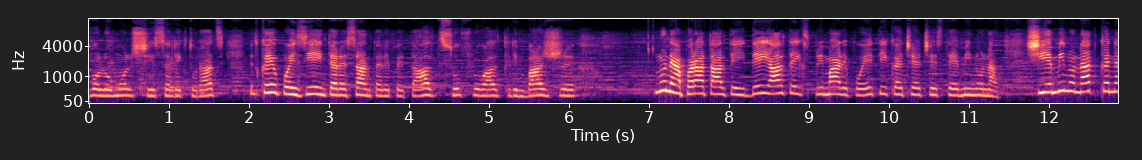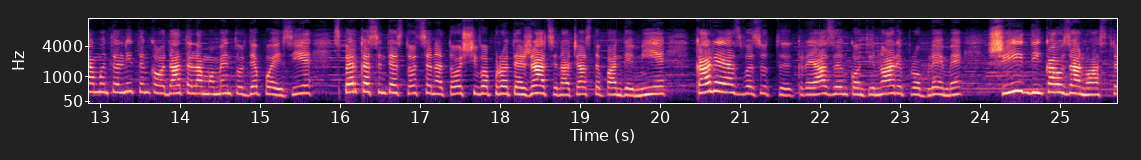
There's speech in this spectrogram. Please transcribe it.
volumul și să lecturați, pentru că e o poezie interesantă, repet, alt suflu, alt limbaj, nu neapărat alte idei, altă exprimare poetică, ceea ce este minunat. Și e minunat că ne-am întâlnit încă o dată la momentul de poezie. Sper că sunteți toți sănătoși și vă protejați în această pandemie care, ați văzut, creează în continuare probleme și din cauza noastră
